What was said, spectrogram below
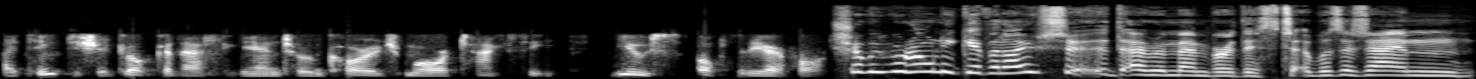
I think they should look at that again to encourage more taxi use up to the airport. Sure, we were only given out. Uh, I remember this. Was it um,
